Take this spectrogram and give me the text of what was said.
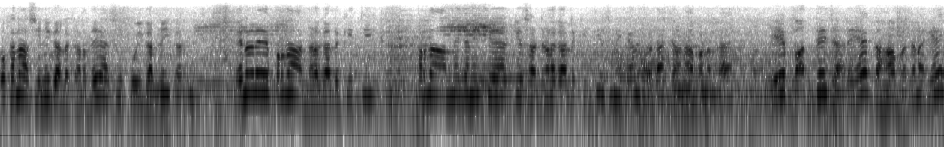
ਉਹ ਕਹਿੰਦਾ ਅਸੀਂ ਨਹੀਂ ਗੱਲ ਕਰਦੇ ਅਸੀਂ ਕੋਈ ਗੱਲ ਨਹੀਂ ਕਰਨੀ। ਇਹਨਾਂ ਨੇ ਪ੍ਰਧਾਨ ਨਾਲ ਗੱਲ ਕੀਤੀ। ਪ੍ਰਧਾਨ ਨੇ ਜਾਣੀ ਕਿ ਅੱਗੇ ਸਾਡੇ ਨਾਲ ਗੱਲ ਕੀਤੀ ਅਸੀਂ ਨੇ ਕਿਹਾ ਵੀ ਸਾਡਾ ਜਾਣਾ ਬਣਦਾ ਹੈ। ਇਹ ਵੱਧਦੇ ਜਾ ਰਹੇ ਆ ਗਾਹਾਂ ਵਧਣਗੇ।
